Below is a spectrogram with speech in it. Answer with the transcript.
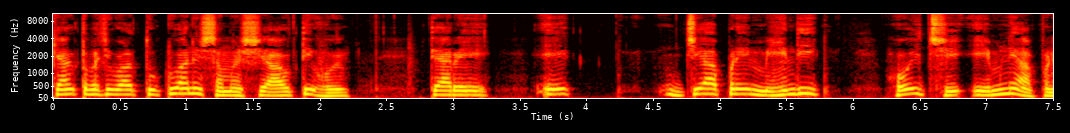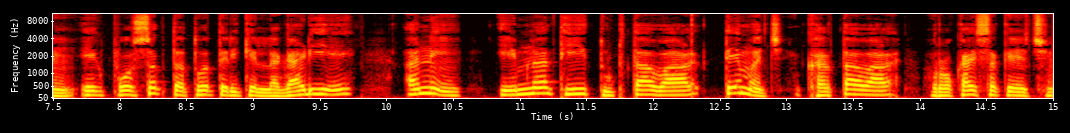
ક્યાંક તો પછી વાળ તૂટવાની સમસ્યા આવતી હોય, ત્યારે એક જે આપણે મહેંદી હોય છે, એમને આપણે એક પોષક તત્વ તરીકે લગાડીએ અને એમનાથી તૂટતા વાળ તેમજ ખરતા વાળ રોકાઈ શકે છે.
